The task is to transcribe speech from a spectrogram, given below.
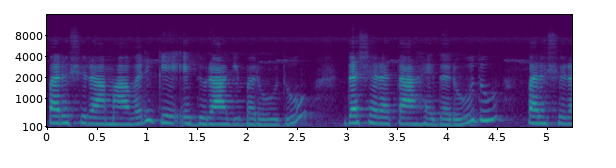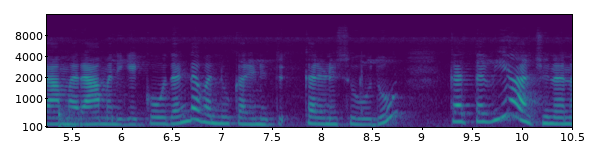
ಪರಶುರಾಮ ಅವರಿಗೆ ಎದುರಾಗಿ ಬರುವುದು. ದಶರಥ ಹೆದರುವುದು, ಪರಶುರಾಮ ರಾಮನಿಗೆ ಕೋದಂಡವನ್ನು ಕರುಣಿತು ಕರುಣಿಸುವುದು. ಕರ್ತವ್ಯ ಅರ್ಜುನನ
